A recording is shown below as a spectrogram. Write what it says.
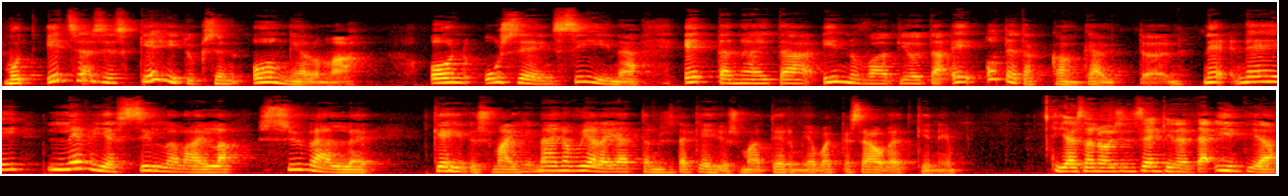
Mutta itse asiassa kehityksen ongelma on usein siinä, että näitä innovaatioita ei otetakaan käyttöön. Ne, ne ei leviä sillä lailla syvälle kehitysmaihin. Mä en ole vielä jättänyt sitä kehitysmaa-termiä, vaikka sä oletkin. Niin. Ja sanoisin senkin, että Intia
